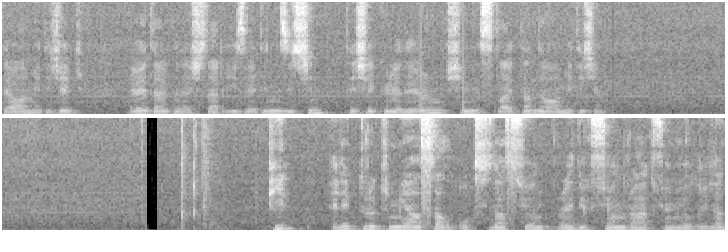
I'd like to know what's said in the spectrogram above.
devam edecek? Evet arkadaşlar izlediğiniz için teşekkür ediyorum. Şimdi slayttan devam edeceğim. Pil elektrokimyasal oksidasyon, redüksiyon reaksiyonu yoluyla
